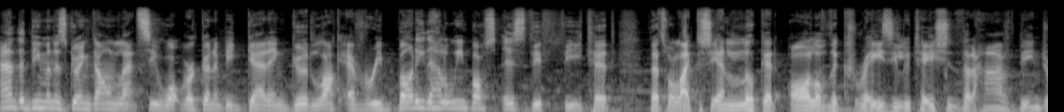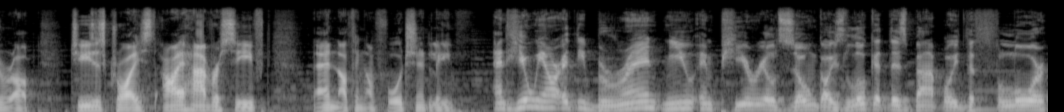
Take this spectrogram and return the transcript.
And the demon is going down. Let's see what we're going to be getting. Good luck, everybody. The Halloween boss is defeated. That's what I like to see. And look at all of the crazy lutations that have been dropped. Jesus Christ. I have received and nothing, unfortunately. And here we are at the brand new Imperial Zone, guys. Look at this bad boy, the floor,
